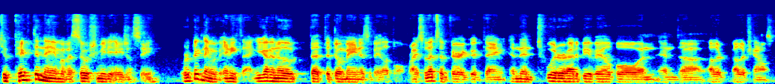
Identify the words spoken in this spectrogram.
To pick the name of a social media agency or to pick the name of anything, you got to know that the domain is available, right? So that's a very good thing. And then Twitter had to be available and and uh, other other channels.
